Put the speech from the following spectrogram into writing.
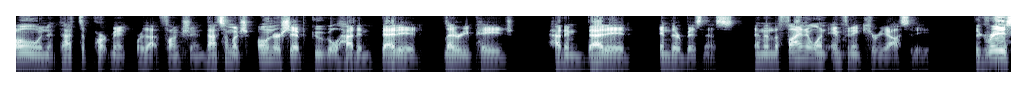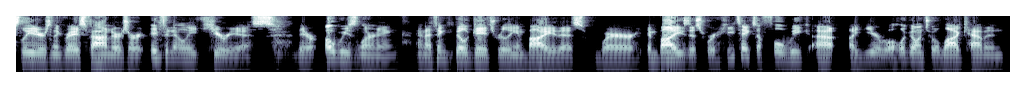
own that department or that function. That's how much ownership Google had embedded, Larry Page had embedded in their business. And then the final one, infinite curiosity. The greatest leaders and the greatest founders are infinitely curious. They're always learning. And I think Bill Gates really embody this, where embodies this, where he takes a full week uh, a year. Well, he'll go into a log cabin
